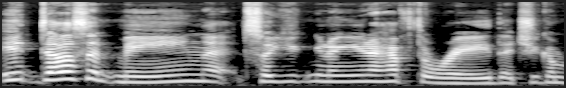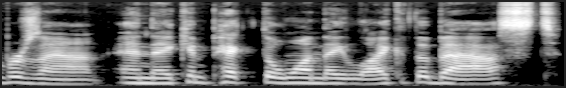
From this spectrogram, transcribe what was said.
it doesn't mean that so you you know you have three that you can present and they can pick the one they like the best.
